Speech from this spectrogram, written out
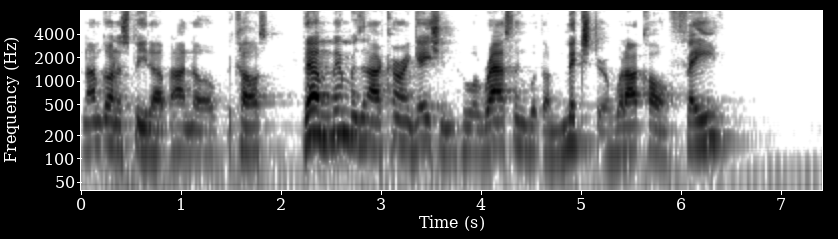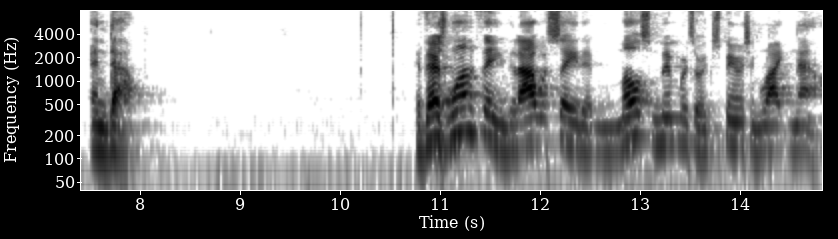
and I'm going to speed up, I know, because there are members in our congregation who are wrestling with a mixture of what I call faith and doubt. If there's one thing that I would say that most members are experiencing right now,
